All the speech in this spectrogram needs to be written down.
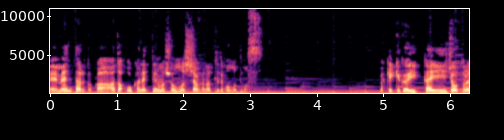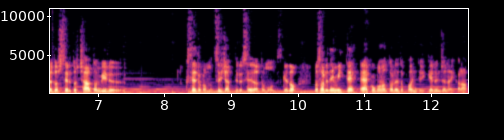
えー、メンタルとか、あとはお金っていうのも消耗しちゃうかなってところを思ってます。まあ、結局、一回以上トレードしてるとチャート見る癖とかもついちゃってるせいだと思うんですけど、まあ、それで見て、えー、ここのトレードポイントいけるんじゃないかな。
